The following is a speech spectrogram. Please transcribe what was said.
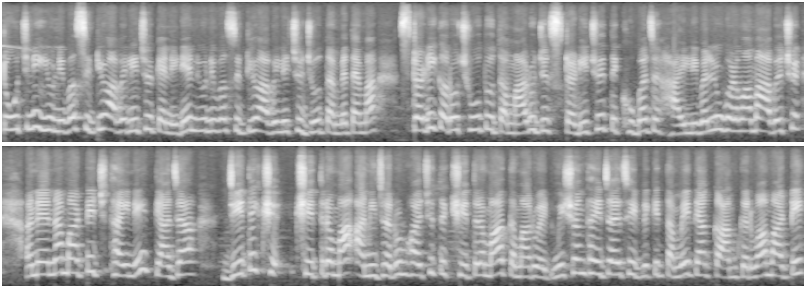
ટોચની યુનિવર્સિટીઓ આવેલી છે, કેનેડિયન યુનિવર્સિટીઓ આવેલી છે, જો તમે તેમાં સ્ટડી કરો છો, તો તમારું જે સ્ટડી છે તે ખૂબ જ હાઈ લેવલનું ગણવામાં આવે છે અને એના માટે જ થઈને ત્યાં જ્યાં જે તે ક્ષે- ક્ષેત્રમાં આની જરૂર હોય છે, તે ક્ષેત્રમાં તમારું એડમિશન થઈ જાય છે, એટલે કે તમે ત્યાં કામ કરવા માટે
